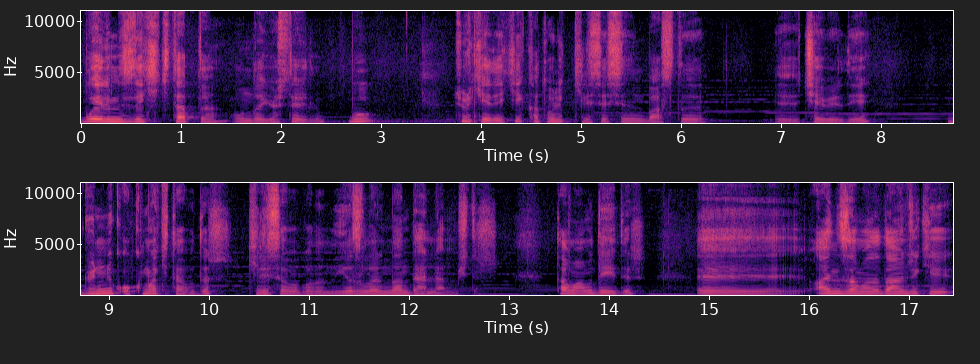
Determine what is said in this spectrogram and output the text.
bu elimizdeki kitap da onu da gösterelim. Bu Türkiye'deki Katolik Kilisesi'nin bastığı, e, çevirdiği günlük okuma kitabıdır. Kilise babalarının yazılarından derlenmiştir. Tamamı değildir. Ee, aynı zamanda daha önceki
